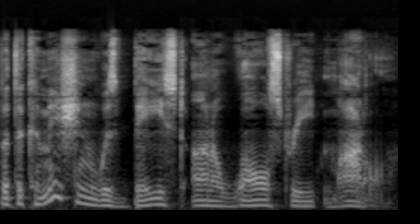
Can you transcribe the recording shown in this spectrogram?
But the commission was based on a Wall Street model.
